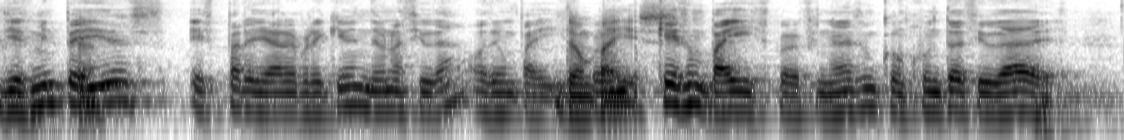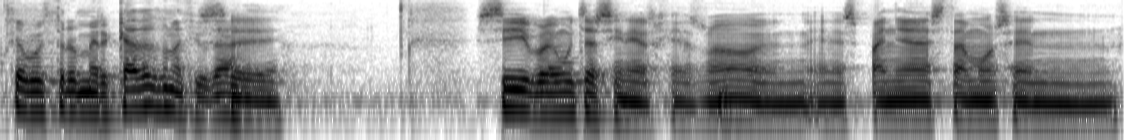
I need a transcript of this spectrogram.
¿10.000 pedidos es para llegar al break-even de una ciudad o de un país? De un país. ¿Qué es un país? Porque al final es un conjunto de ciudades. O sea, vuestro mercado es una ciudad. Sí. Sí, pero hay muchas sinergias, ¿no? En, en España estamos en...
